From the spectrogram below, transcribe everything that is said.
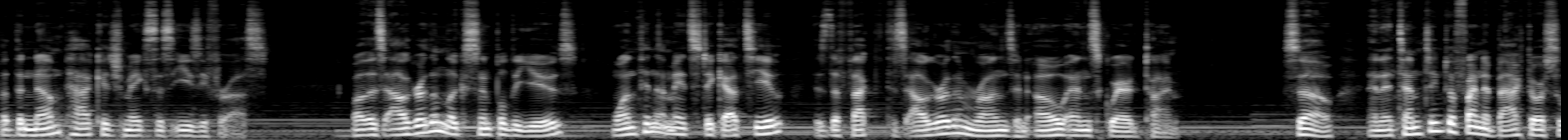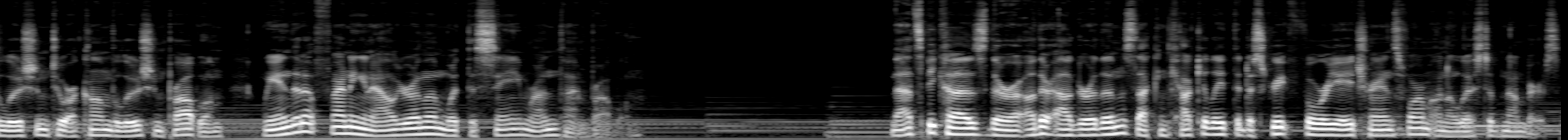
but the num package makes this easy for us. While this algorithm looks simple to use, one thing that may stick out to you is the fact that this algorithm runs in O n squared time. So, in attempting to find a backdoor solution to our convolution problem, we ended up finding an algorithm with the same runtime problem. That's because there are other algorithms that can calculate the discrete Fourier transform on a list of numbers.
